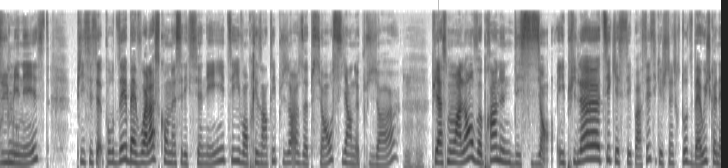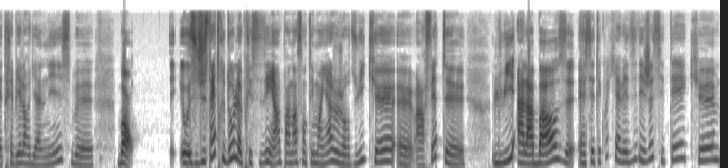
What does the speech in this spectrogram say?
du ministre. Puis c'est ça, pour dire, ben voilà ce qu'on a sélectionné. Tu sais, ils vont présenter plusieurs options, s'il y en a plusieurs. Mhm. Puis à ce moment-là, on va prendre une décision. Et puis là, tu sais, qu'est-ce qui s'est passé? C'est que Justin Trudeau dit, ben oui, je connais très bien l'organisme. Euh, bon. Justin Trudeau l'a précisé hein, pendant son témoignage aujourd'hui que, euh, en fait, euh, lui, à la base, euh, c'était quoi qu'il avait dit déjà? C'était que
